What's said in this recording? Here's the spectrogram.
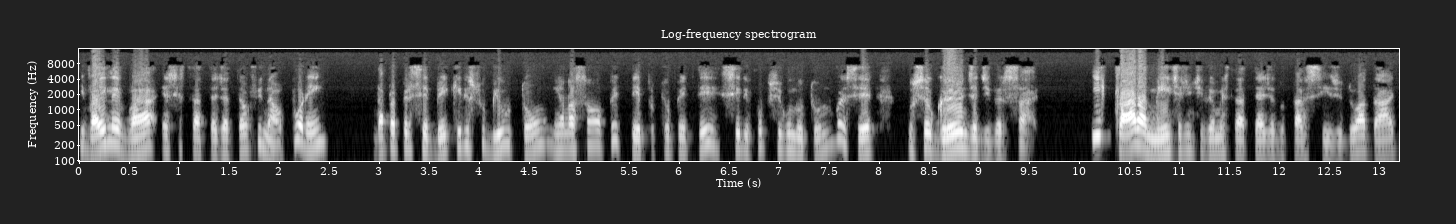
E vai levar essa estratégia até o final. Porém, dá para perceber que ele subiu o tom em relação ao PT, porque o PT, se ele for para o segundo turno, vai ser o seu grande adversário. E claramente a gente vê uma estratégia do Tarcísio e do Haddad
